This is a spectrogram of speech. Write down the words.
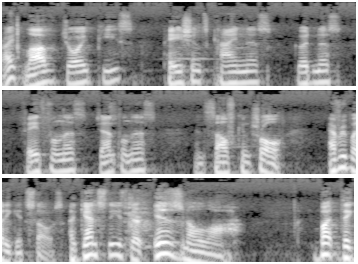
right? Love, joy, peace, patience, kindness, goodness, faithfulness, gentleness, and self control. Everybody gets those. Against these, there is no law. But the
